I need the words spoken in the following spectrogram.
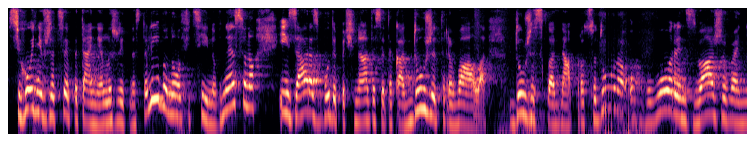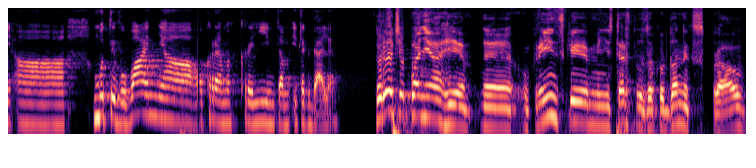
Сьогодні вже це питання лежить на столі, воно офіційно внесено, і зараз буде починатися така дуже тривала, дуже складна процедура обговорень, зважувань, а, мотивування окремих країн там і так далі. До речі, пані Агі, е, Українське Міністерство закордонних справ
